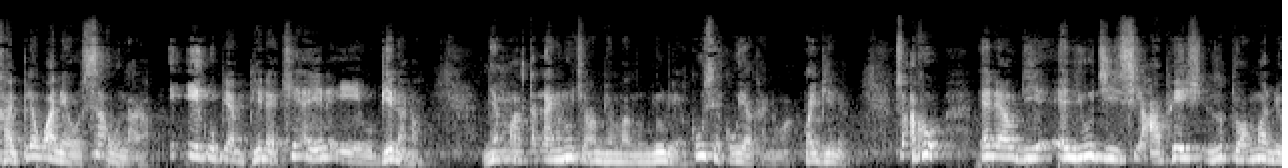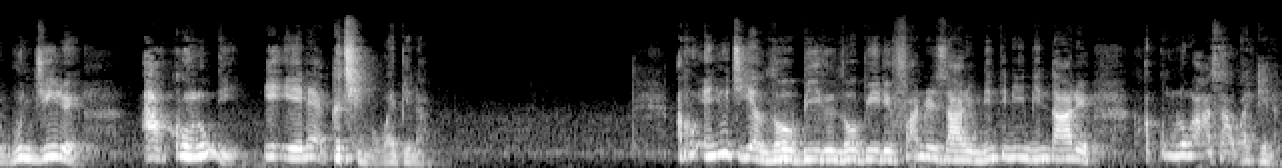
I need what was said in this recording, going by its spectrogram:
ခိုင်ပလက်ဝနယ်ကိုစဝင်လာတော့ AA ကိုပြန်ပြင်းတယ် KIA နဲ့ AA ကိုပြင်းတာနော်မြန်မာတနိုင်ငံလုံးကျွန်တော်မြန်မာလူမျိုးတွေ69ရာခိုင်နှုန်းကဝိုင်းပြင်းတယ်ဆိုတော့အခု NLD NUG CRPH လွတ်တော်မှတွေဝန်ကြီးတွေအကုန်လုံးဒီ AA နဲ့ကချင်ကိုဝိုင်းပြင်းတာအခု NUG ရဲ့ lobby တွေ lobby တွေ fundraiser တွေမင်းသမီးမင်းသားတွေအကုန်လုံးကအစဝိုင်းပြင်းတယ်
